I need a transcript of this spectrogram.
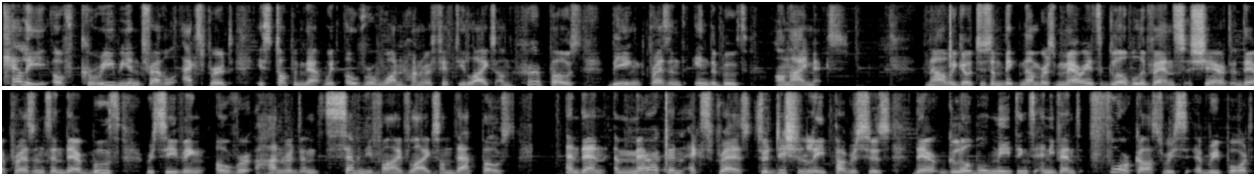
Kelly of Caribbean Travel Expert is topping that with over 150 likes on her post being present in the booth on IMEX. Now we go to some big numbers. Marriott Global Events shared their presence and their booth, receiving over 175 likes on that post. And then American Express traditionally publishes their global meetings and event forecast re report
